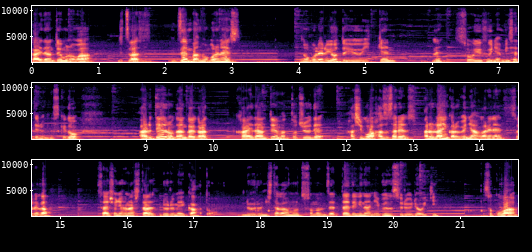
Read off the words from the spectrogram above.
階段というものは実は全部は登れないです。登れるよという一見ねそういうふうには見せてるんですけどある程度の段階から階段というのは途中ではしごは外されるんです。あるラインから上に上がれないんです。それが最初に話したルールメーカーと。ルールに従うものとその絶対的な二分する領域。そこは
